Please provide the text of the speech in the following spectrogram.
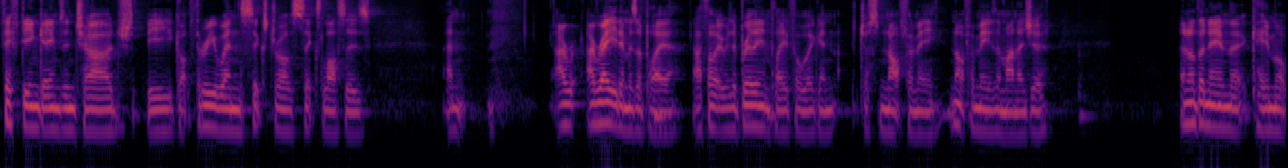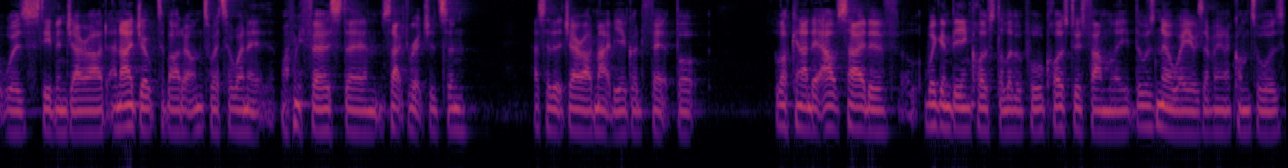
15 games in charge. He got three wins, six draws, six losses, and I, I rated him as a player. I thought he was a brilliant player for Wigan, just not for me. Not for me as a manager. Another name that came up was Steven Gerrard, and I joked about it on Twitter when it when we first um, sacked Richardson. I said that Gerrard might be a good fit, but looking at it outside of Wigan being close to Liverpool, close to his family, there was no way he was ever going to come to us.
